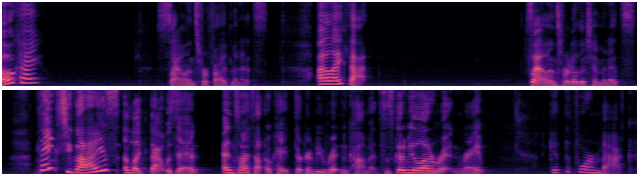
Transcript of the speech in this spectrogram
Okay. Silence for five minutes. I like that. Silence for another 10 minutes. Thanks, you guys. And like that was it. And so I thought, okay, they're going to be written comments. It's going to be a lot of written, right? Get the form back.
